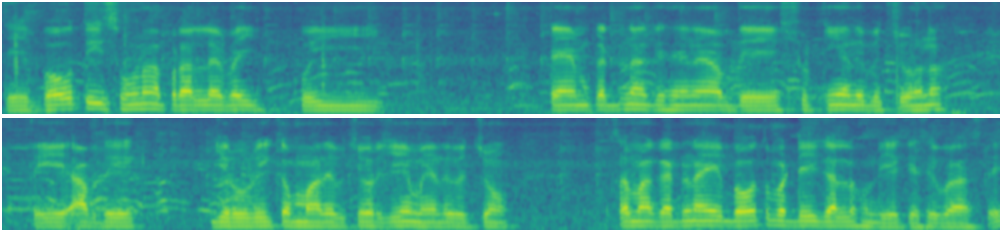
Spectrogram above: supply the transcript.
ਤੇ ਬਹੁਤ ਹੀ ਸੋਹਣਾ ਉਪਰਾਲਾ ਹੈ ਬਾਈ। ਕੋਈ ਟਾਈਮ ਕੱਢਣਾ ਕਿਸੇ ਨੇ ਆਪਦੇ ਛੁੱਟੀਆਂ ਦੇ ਵਿੱਚੋਂ ਹਨਾ, ਤੇ ਆਪਦੇ ਜ਼ਰੂਰੀ ਕੰਮਾਂ ਦੇ ਵਿੱਚੋਂ, ਰੁਝੇਵਿਆਂ ਦੇ ਵਿੱਚੋਂ ਸਮਾਂ ਕੱਢਣਾ ਇਹ ਬਹੁਤ ਵੱਡੀ ਗੱਲ ਹੁੰਦੀ ਹੈ ਕਿਸੇ ਵਾਸਤੇ।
